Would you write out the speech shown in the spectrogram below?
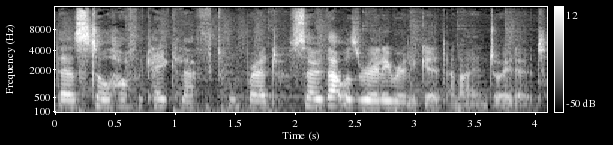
there's still half the cake left or bread so that was really really good and I enjoyed it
